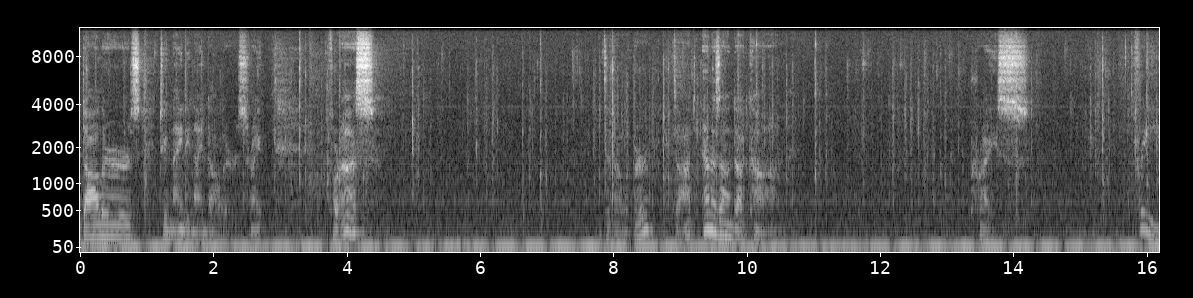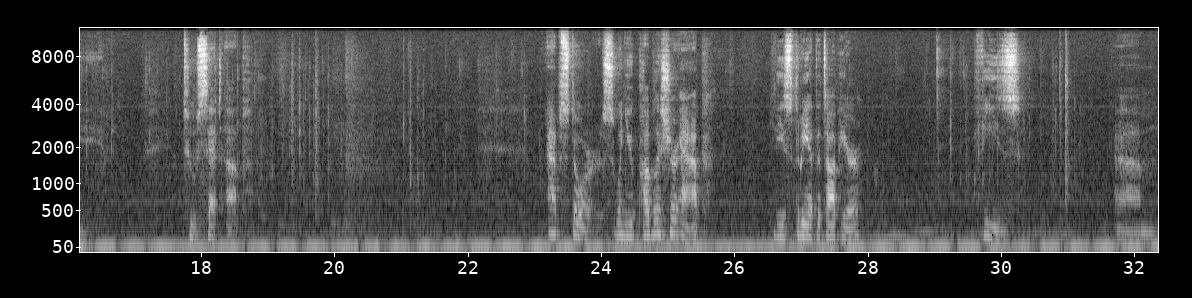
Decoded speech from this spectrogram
to $99, right? For us, developer.amazon.com. Price. Free. To set up. App stores. When you publish your app, these three at the top here, fees. Um,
